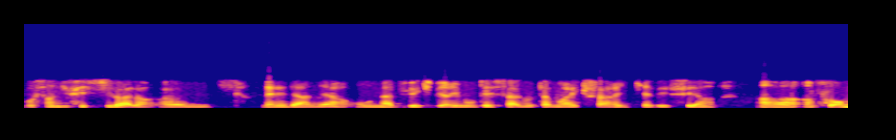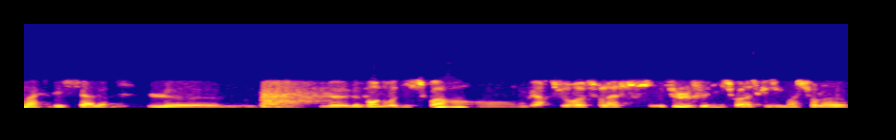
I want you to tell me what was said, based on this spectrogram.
au sein du festival. Euh, L'année dernière, on a pu expérimenter ça, notamment avec Farid, qui avait fait un, un, un format spécial le, le, le vendredi soir, mmh. en ouverture sur la, le jeudi soir, excusez-moi, sur le,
